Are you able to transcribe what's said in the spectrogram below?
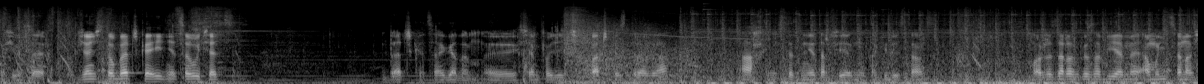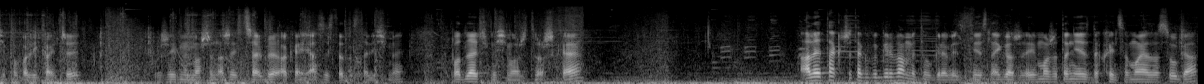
Musimy sobie wziąć tą beczkę i nieco uciec. Beczkę, co ja gadam? Yy, chciałem powiedzieć paczkę zdrowia. Ach, niestety nie trafiłem na taki dystans. Może zaraz go zabijemy, amunicja nam się powoli kończy. Użyjmy maszyny naszej strzelby. Okej, asystę dostaliśmy. Podleczmy się może troszkę. Ale tak czy tak wygrywamy tą grę, więc nie jest najgorzej. Może to nie jest do końca moja zasługa,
